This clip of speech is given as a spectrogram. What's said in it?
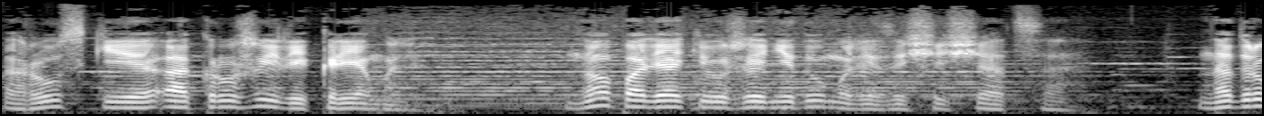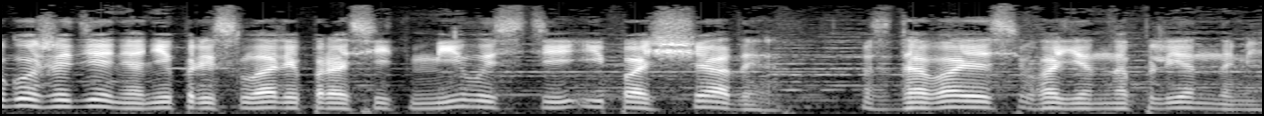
русские окружили Кремль. Но поляки уже не думали защищаться. На другой же день они прислали просить милости и пощады, сдаваясь военнопленными,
